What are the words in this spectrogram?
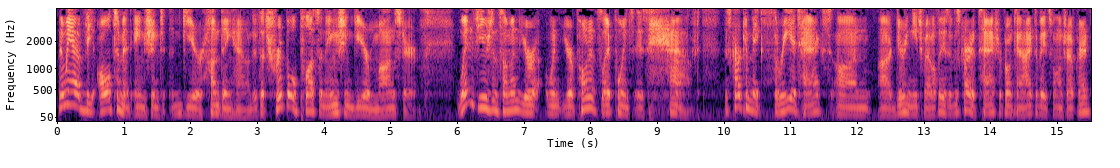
Then we have the ultimate Ancient Gear Hunting Hound. It's a triple plus an Ancient Gear monster. When fusion summoned, your when your opponent's life points is halved. This card can make three attacks on uh, during each battle phase. If this card attacks, your opponent can activate smaller trap cards.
